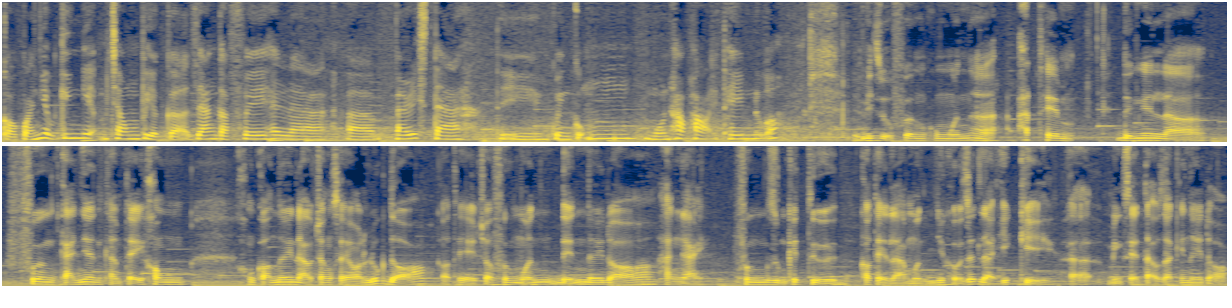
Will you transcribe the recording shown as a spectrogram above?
có quá nhiều kinh nghiệm trong việc à, rang cà phê hay là uh, barista. Thì quỳnh cũng muốn học hỏi thêm nữa. Ví dụ phương cũng muốn add thêm. Đương nhiên là phương cá nhân cảm thấy không không có nơi nào trong Sài Gòn lúc đó có thể cho Phương muốn đến nơi đó hàng ngày. Phương dùng cái từ có thể là một nhu cầu rất là ích kỷ là mình sẽ tạo ra cái nơi đó.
